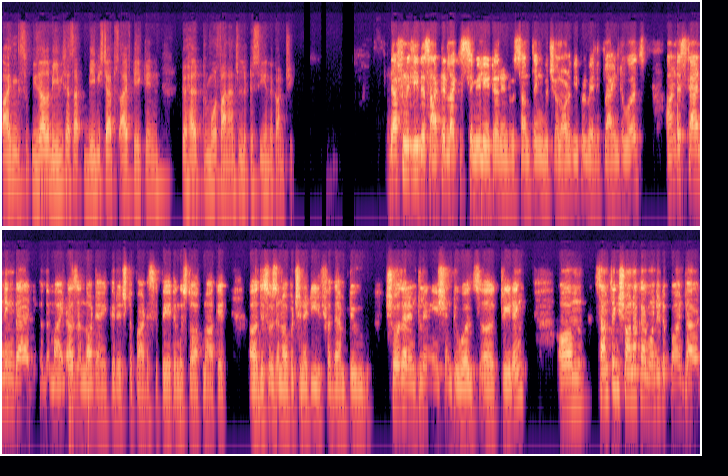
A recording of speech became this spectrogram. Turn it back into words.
I think, these are the baby steps, baby steps I've taken to help promote financial literacy in the country. definitely this acted like a simulator and was something which a lot of people were inclined towards understanding that the minors are not encouraged to participate in the stock market uh, this was an opportunity for them to show their inclination towards uh, trading um, something Shaunak I wanted to point out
